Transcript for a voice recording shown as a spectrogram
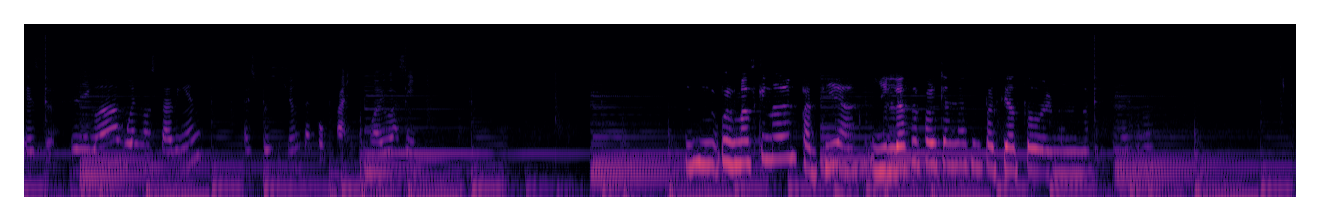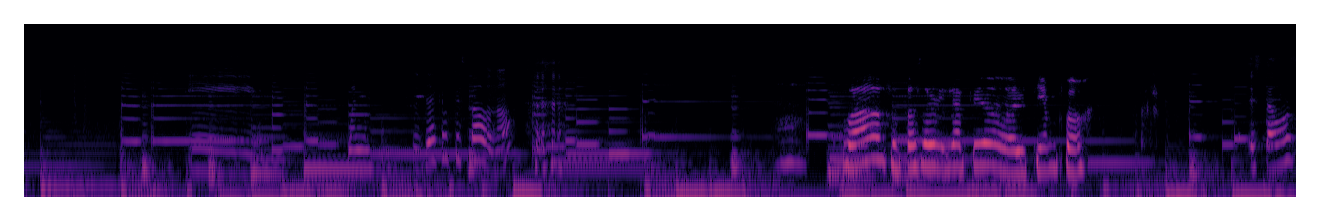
eso. Le digo, ah, bueno, está bien, a disposición te acompaño, o algo así. Pues más que nada empatía. Y le hace falta más empatía a todo el mundo. Y bueno, pues ya creo que es todo, ¿no? Wow, se pasó rápido el tiempo. Estamos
